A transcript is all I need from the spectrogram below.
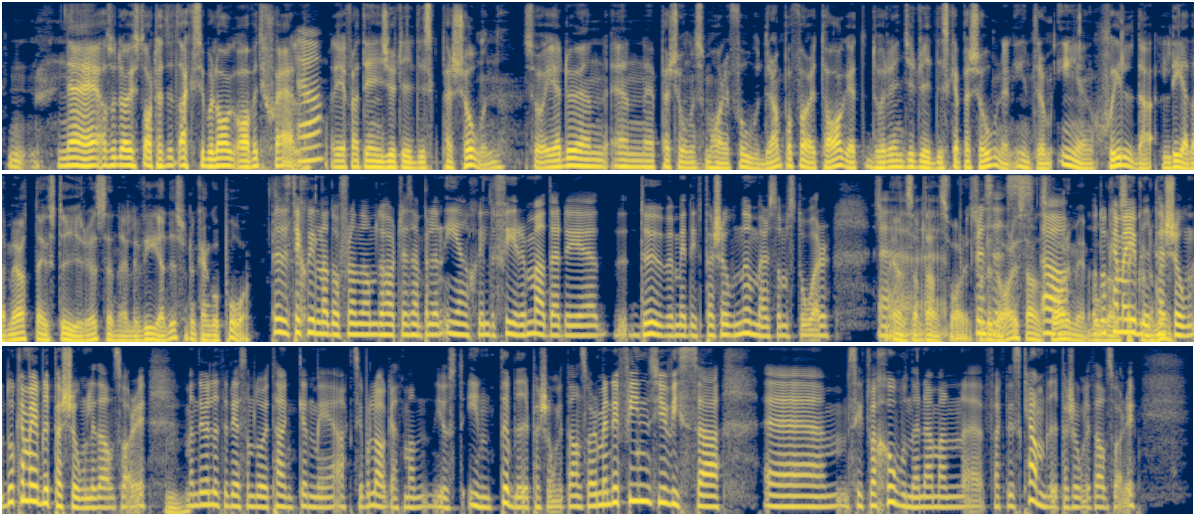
N- Nej, alltså du har ju startat ett aktiebolag av ett skäl. Ja. Och det är för att det är en juridisk person. Så är du en, en person som har en fordran på företaget, då är det den juridiska personen, inte de enskilda ledamöterna i styrelsen eller vd som du kan gå på. Precis, till skillnad då från om du har till exempel en enskild firma där det är du med ditt personnummer som står Som eh, ensamt ansvarig, precis. solidariskt ansvarig med och då kan, man ju bli person, då kan man ju bli personligt ansvarig. Mm. Men det är väl lite det som då är tanken med aktiebolag, att man just inte blir personligt ansvarig. Men det finns ju vissa eh, situationer när man eh, faktiskt kan bli personligt ansvarig.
